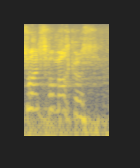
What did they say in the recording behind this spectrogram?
This one's for Marcos.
